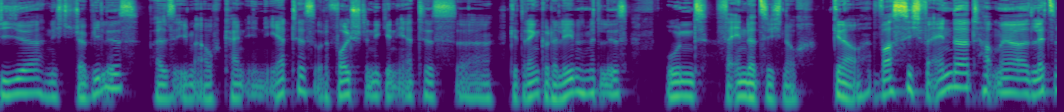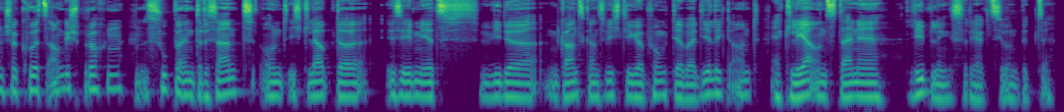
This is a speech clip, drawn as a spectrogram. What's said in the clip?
Bier nicht stabil ist, weil es eben auch kein inertes oder vollständig inertes äh, Getränk oder Lebensmittel ist und verändert sich noch. Genau. Was sich verändert, hat man ja letztens schon kurz angesprochen. Super interessant und ich glaube, da ist eben jetzt wieder ein ganz, ganz wichtiger Punkt, der bei dir liegt, Ant. Erklär uns deine Lieblingsreaktion bitte.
